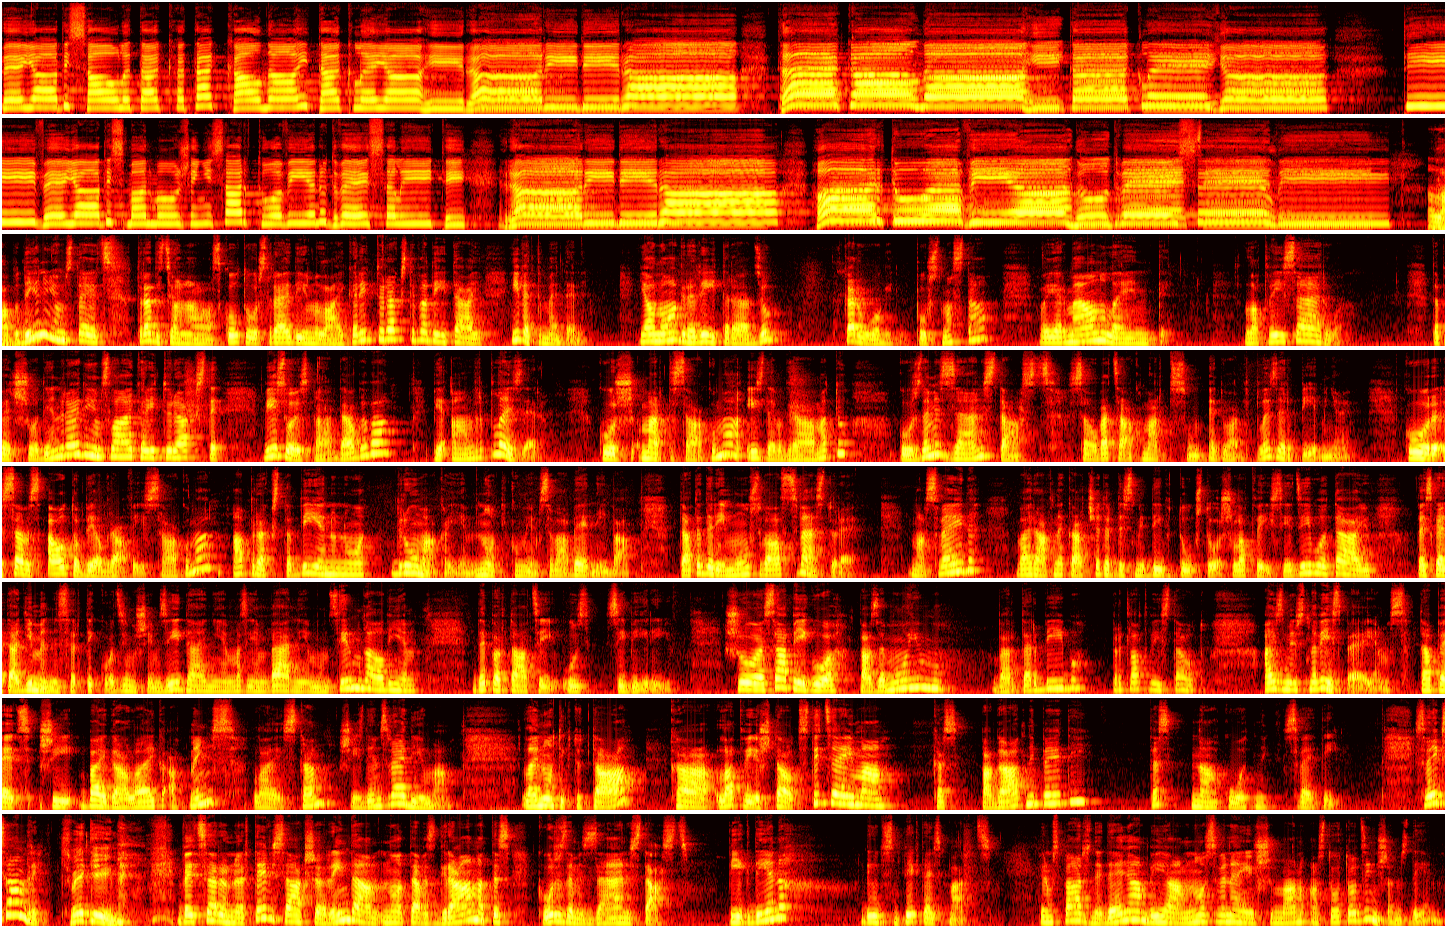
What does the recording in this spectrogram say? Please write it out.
Divējādi saule teka, tek kalnā, tek lejā, ir arī dirā. Tek kalnā, tek lejā. Divējādis man mūžiņas ar to vienu dvēselīti, rārīdī rā, ar to vienu dvēselīti. Labu dienu jums teica tradicionālās kultūras raidījuma laika ritu raksta vadītāja Iveta Medeni. Jau no agra rīta redzu karogi pusmastā vai ar melnu lenti. Latvijas ēro. Tāpēc šodien raidījums laika ritu raksti viesojas Pārdaugavā pie Andra Plezera, kurš marta sākumā izdeva grāmatu Kurzemes zēna stāsts savu vecāku Martas un Eduarda Plezera piemiņai kur savas autobiogrāfijas sākumā apraksta vienu no drūmākajiem notikumiem savā bērnībā. Tā tad arī mūsu valsts vēsturē. Masveida, vairāk nekā 42,000 Latvijas iedzīvotāju tā skaitā ģimenes ar tikko dzimušiem zīdaiņiem, maziem bērniem un sirmgalviem, deportāciju uz Sibīriju. Šo sāpīgo pazemojumu, vardarbību pret Latvijas tautu aizmirst nav iespējams. Tāpēc šī baigā laika atmiņas, lai skan šīs dienas raidījumā, lai notiktu tā, kā latviešu tautas ticējumā, kas pagātni pētīja, tas nākotni svētīja. Sveiks, Andri! Sveiki! Bet sarunu ar tevi sākšu ar rindām no tavas grāmatas Kurzemes zēna stāsts. Piektdiena, 25. marts. Pirms pāris nedēļām bijām nosvinējuši manu astoto dzimšanas dienu.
